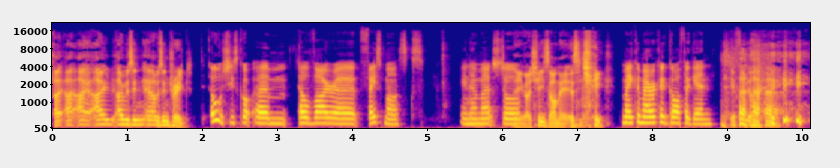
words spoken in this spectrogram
I, I, I, I was in, I was intrigued. Oh, she's got um Elvira face masks in her merch store. There you go. She's on it, isn't she? Make America goth again. If you're,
